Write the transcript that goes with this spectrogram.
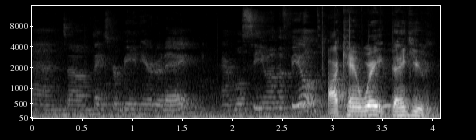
and um, thanks for being here today. And we'll see you on the field. I can't wait. Thank you.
